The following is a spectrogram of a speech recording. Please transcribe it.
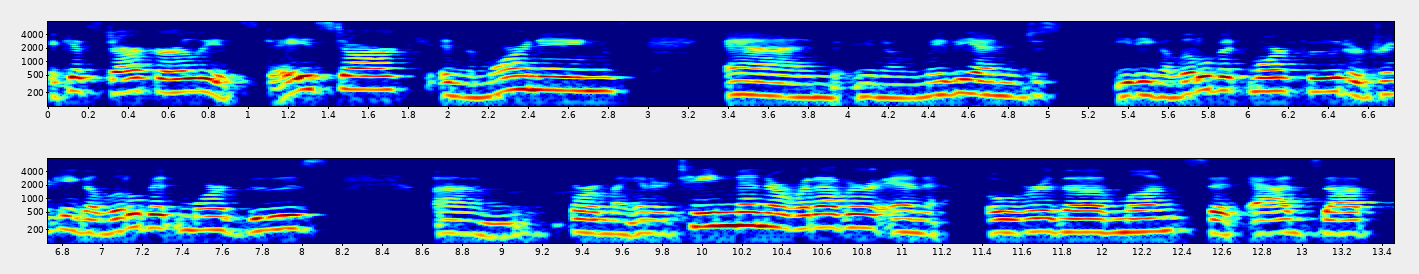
It gets dark early. It stays dark in the mornings. And, you know, maybe I'm just eating a little bit more food or drinking a little bit more booze um, for my entertainment or whatever. And over the months, it adds up.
